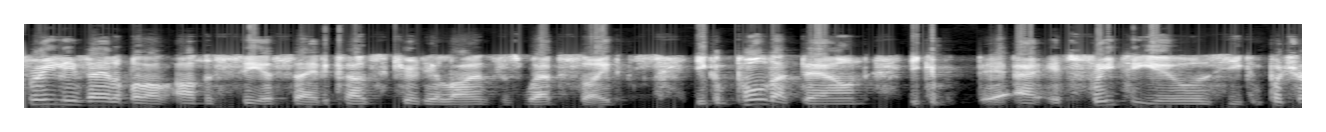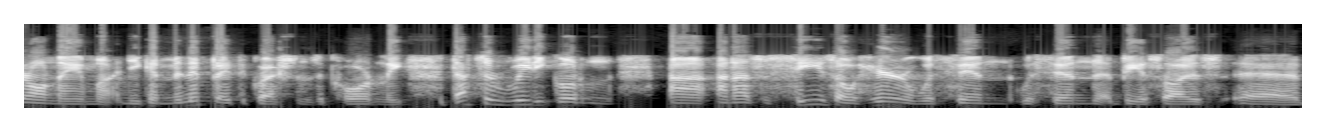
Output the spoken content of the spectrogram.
freely available on, on the CSA, the Cloud Security Alliance's website. You can pull that down. You can it's free to use. You can put your own name on, and you can manipulate the questions accordingly. That's a really good one. Uh, and as a CISO here within within BSI's uh,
